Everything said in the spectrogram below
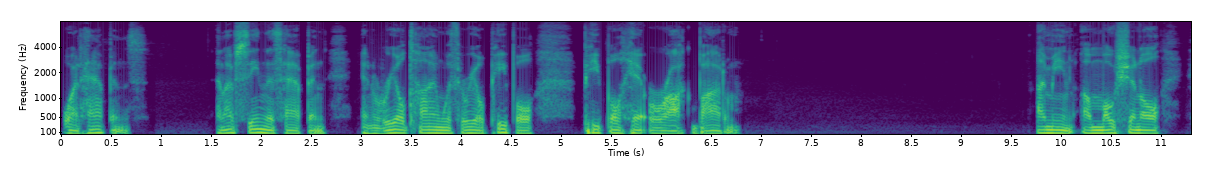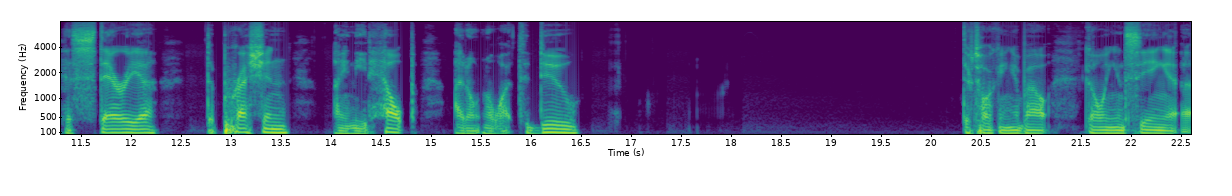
What happens? And I've seen this happen in real time with real people. People hit rock bottom. I mean, emotional hysteria, depression. I need help. I don't know what to do. They're talking about going and seeing a,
